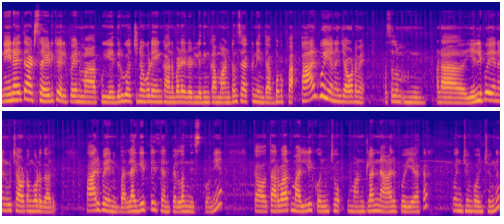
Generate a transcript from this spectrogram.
నేనైతే అటు సైడ్కి వెళ్ళిపోయాను. మాకు ఎదురుగా వచ్చినా కూడా ఏం కనబడేటట్లేదు. ఇంకా మంటలు శాఖ నేను దెబ్బకు పారిపోయాను నేను చెప్పడమే. అసలు అక్కడ అక్కడ వెళ్ళిపోయానని చెప్పడం కూడా కాదు. పారిపోయాను లగెత్తేసాను పిల్లని తీసుకొని. తర్వాత మళ్ళీ కొంచెం మంటలన్నీ ఆరిపోయాక కొంచెం కొంచెంగా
